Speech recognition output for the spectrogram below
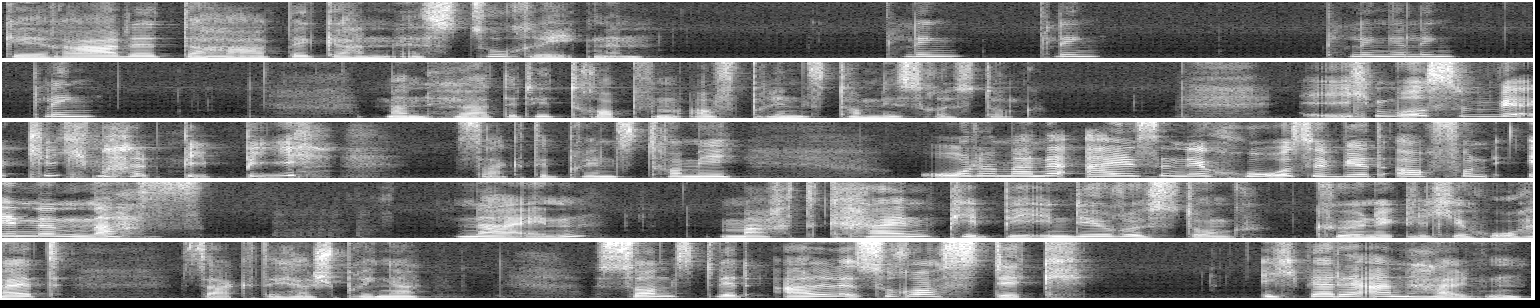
Gerade da begann es zu regnen. Pling, pling, plingeling, pling. Man hörte die Tropfen auf Prinz Tommys Rüstung. Ich muss wirklich mal pipi, sagte Prinz Tommy, oder meine eiserne Hose wird auch von innen nass. Nein, macht kein Pipi in die Rüstung, königliche Hoheit, sagte Herr Springer, sonst wird alles rostig. Ich werde anhalten.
